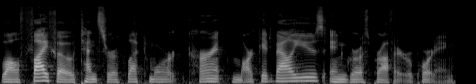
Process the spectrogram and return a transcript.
while FIFO tends to reflect more current market values in gross profit reporting.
